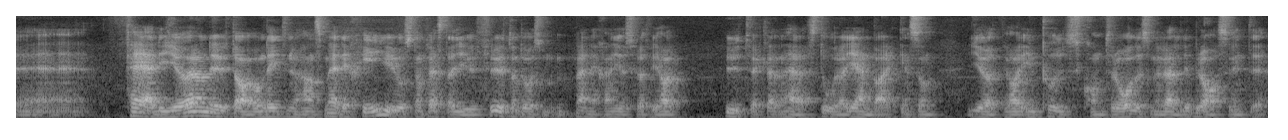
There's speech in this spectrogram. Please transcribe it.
eh, färdiggörande utav, om det inte nu hanns med, det sker ju hos de flesta djur förutom då hos människan just för att vi har utvecklat den här stora hjärnbarken som gör att vi har impulskontroller som är väldigt bra så vi inte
